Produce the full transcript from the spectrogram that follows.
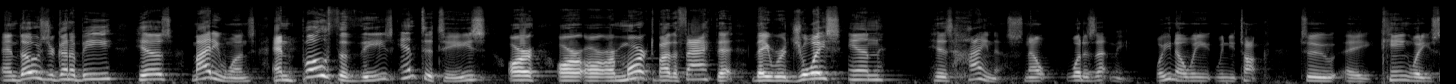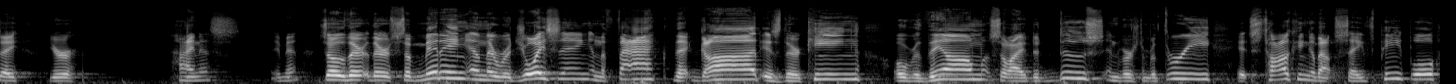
and those are going to be His mighty ones. And both of these entities are, are, are, are marked by the fact that they rejoice in His highness. Now, what does that mean? Well, you know, when you, when you talk to a king, what do you say? Your Highness. Amen. So they're, they're submitting and they're rejoicing in the fact that God is their king over them. So I deduce in verse number three, it's talking about saved people,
